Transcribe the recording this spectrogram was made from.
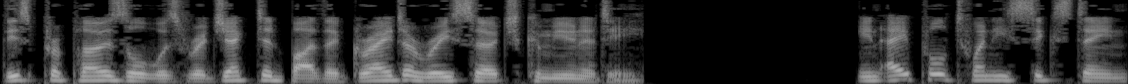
this proposal was rejected by the greater research community. In April 2016,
